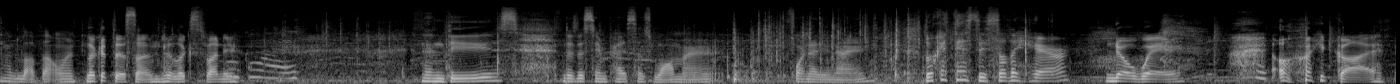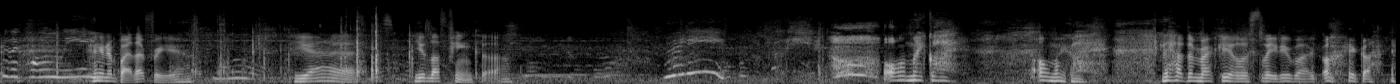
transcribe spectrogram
I love that one. Look at this one. It looks oh funny. god. Then these, they're the same price as Walmart. $4.99. Look at this. They sell the hair. No way. Oh my god. For like I'm gonna buy that for you. No. Yes. You love pink though. Rudy! Oh my god. Oh my god. They have the Miraculous Ladybug. Oh my god.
